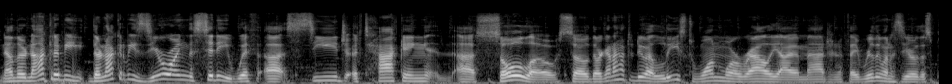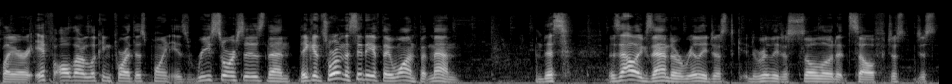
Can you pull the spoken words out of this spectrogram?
Now they're not going to be they're not going to be zeroing the city with uh, siege attacking uh, solo so they're gonna have to do at least one more rally I imagine if they really want to zero this player. If all they're looking looking for at this point is resources then they can swarm the city if they want but man this this Alexander really just really just soloed itself just just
